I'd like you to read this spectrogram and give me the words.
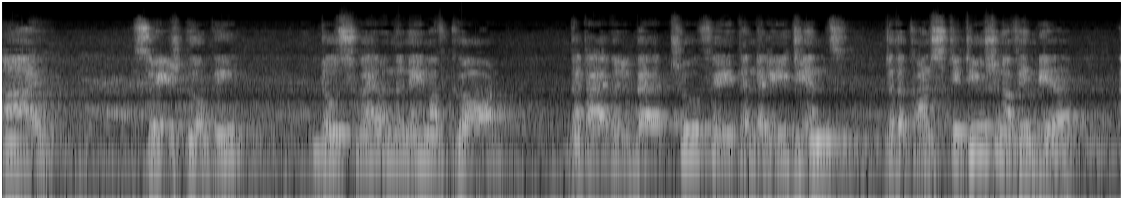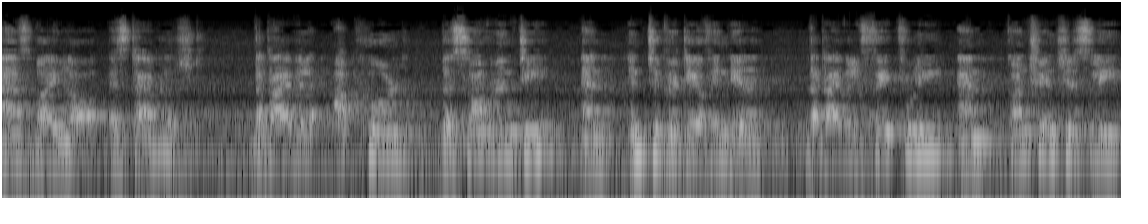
I, Suresh Gopi, do swear in the name of God that I will bear true faith and allegiance to the Constitution of India as by law established, that I will uphold the sovereignty and integrity of India, that I will faithfully and conscientiously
